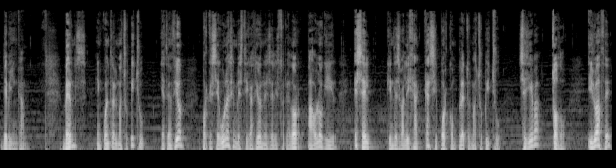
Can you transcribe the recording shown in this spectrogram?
de Bingham. Berns encuentra el Machu Picchu y atención, porque según las investigaciones del historiador Paolo Gir, es él quien desvalija casi por completo el Machu Picchu, se lleva todo y lo hace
